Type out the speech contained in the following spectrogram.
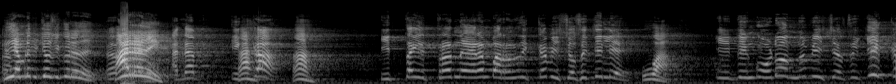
ഇത് നമ്മൾ വിശ്വസിക്കരുത് ആരാ നീ? അല്ല ഇക്ക. ആ. ഇത്ത ഇത്ര നേരം പറഞ്ഞത് ഇക്ക വിശ്വസിച്ചില്ലേ? ഉവാ ഇതും കൂടെ ഒന്ന് വിശ്വസിക്ക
